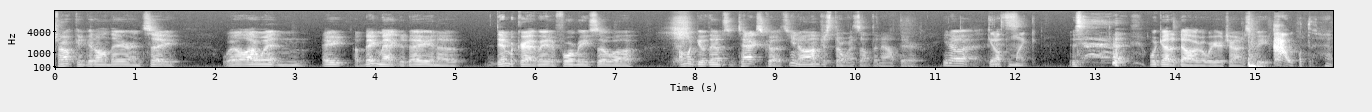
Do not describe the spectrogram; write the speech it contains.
Trump can get on there and say, "Well, I went and ate a Big Mac today, and a Democrat made it for me, so uh, I'm gonna give them some tax cuts." You know, I'm just throwing something out there. You know, Get off the mic. we got a dog over here trying to speak, Ow! What the hell?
